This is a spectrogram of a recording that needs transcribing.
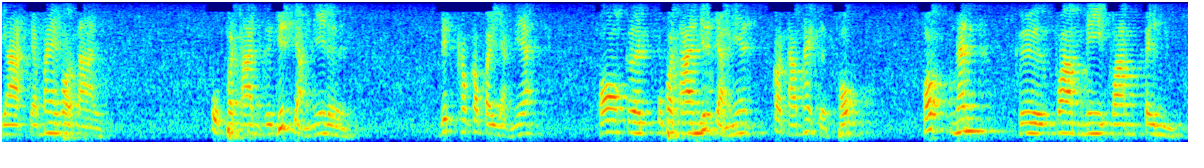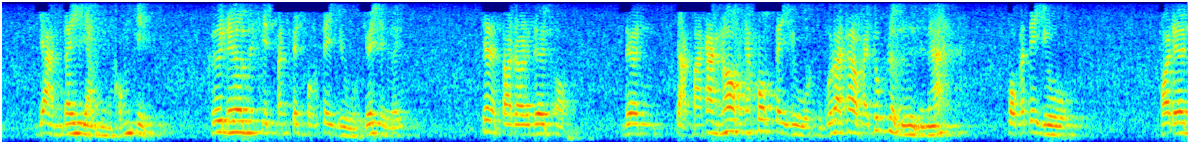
อยากจะไม่ให้พ่อตาย อุปทานคือยึดอย่างนี้เลย ยึดเขาก็ไปอย่างเนี้ย พอเกิดอุปทานยึดอย่างนี้ก็ทำให้เกิดภพภพนั้นคือความมีความเป็นอย่างใดอย่างหนึ่งของจิต คือเดิมจิตมันเป็นปกติอยู่เฉยๆเช่นตอนเราเดินออก เดินจากมาข้างนอกยังปกติอยู่สมมติว่าถ้าเราไปทุกเรื่องอื่นนะปกติอยู่ พอเดิน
